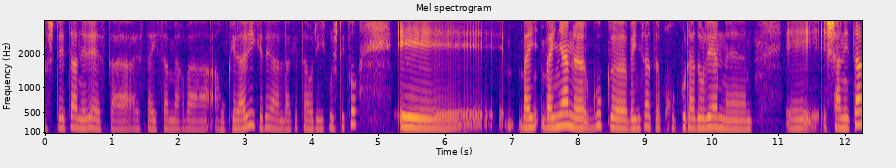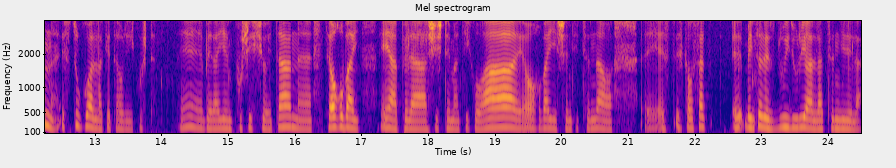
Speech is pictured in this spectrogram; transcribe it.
asteetan ere ez da, ez da izan behar ba aukerarik ere aldaketa hori ikusteko. E, Baina guk e, behintzat prokuradorean esanetan ez dugu aldaketa hori ikusten. E, beraien posizioetan, e, ze hor bai, e, apela sistematikoa, e, hor bai esentitzen da, e, ez, ez gauzak E, behintzat ez du iduria aldatzen direla.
